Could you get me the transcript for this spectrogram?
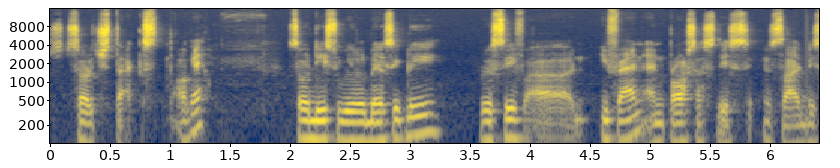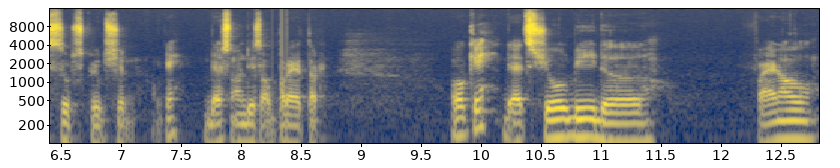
search text okay? So this will basically receive an event and process this inside this subscription okay? Based on this operator. Okay that should be the final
